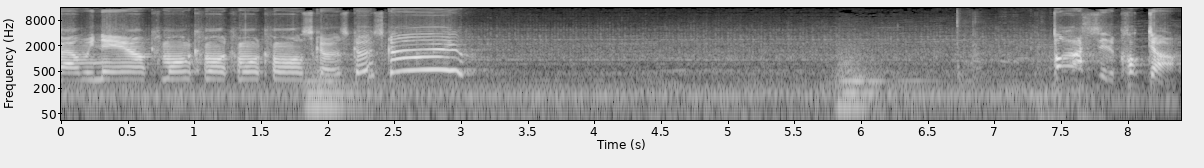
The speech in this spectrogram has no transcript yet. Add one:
Fail me now. Come on, come on, come on, come on. Let's go, let's go, let's go! Bastard, cocked up!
